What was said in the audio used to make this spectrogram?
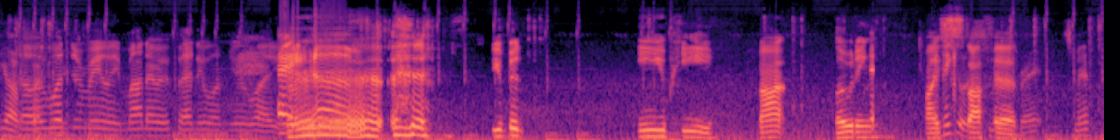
Y'all So it wouldn't really matter if anyone knew where you Hey, uh, Stupid EUP not loading my I think it was stuff Smith, in. right? Smith.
